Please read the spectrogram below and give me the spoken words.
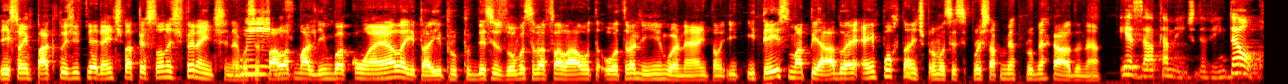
E são impactos diferentes para pessoas diferentes, né? Você fala uma língua com ela e aí para o decisor você vai falar outra, outra língua, né? Então, e, e ter isso mapeado é, é importante para você se prestar para o mercado, né? Exatamente, Davi. Então,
